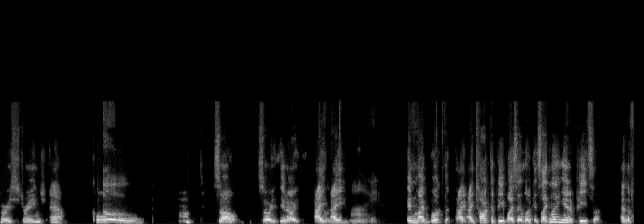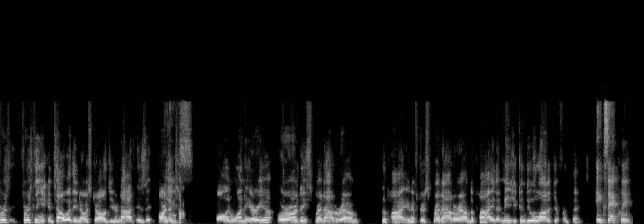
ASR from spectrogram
very strange app called. Oh. Hmm. So so you know I oh, I. My. In my book, I, I talk to people. I say, look, it's like looking at a pizza and the first first thing you can tell whether you know astrology or not is it, are yes. the top all in one area or are they spread out around the pie? And if they're spread out around the pie, that means you can do a lot of different things. Exactly.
